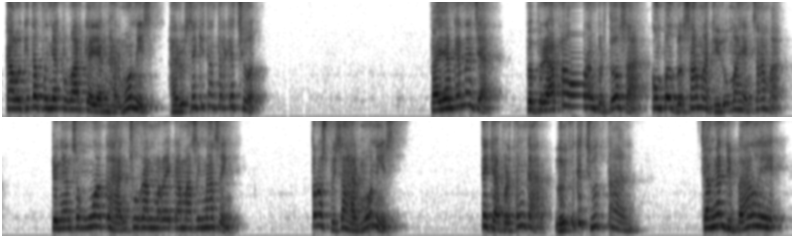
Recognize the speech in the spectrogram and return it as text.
Kalau kita punya keluarga yang harmonis, harusnya kita terkejut. Bayangkan aja, beberapa orang berdosa kumpul bersama di rumah yang sama dengan semua kehancuran mereka masing-masing. Terus bisa harmonis. Tidak bertengkar. Loh itu kejutan. Jangan dibalik.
